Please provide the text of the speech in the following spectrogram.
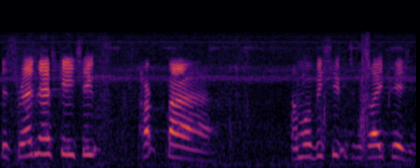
This red skeet suit, part five. I'm gonna be shooting some clay pigeons.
